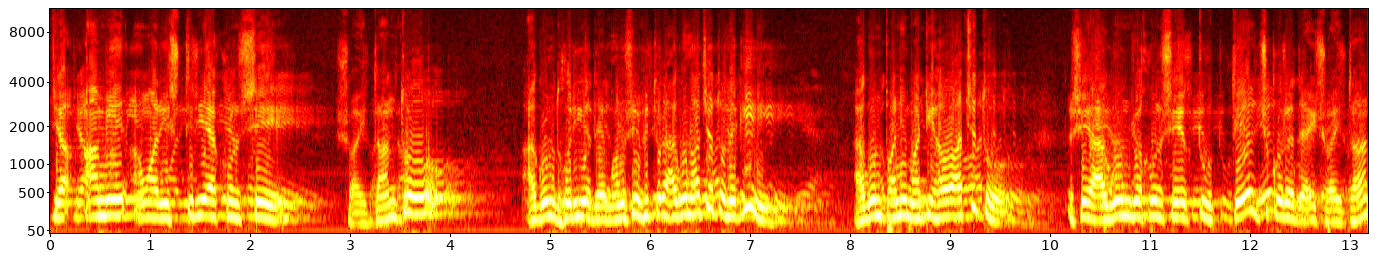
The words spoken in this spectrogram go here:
যে আমি আমার স্ত্রী এখন সে শয়তান তো আগুন ধরিয়ে দেয় মানুষের ভিতরে আগুন আছে তো নাকি আগুন পানি মাটি হাওয়া আছে তো তো সেই আগুন যখন সে একটু তেজ করে দেয় শয়তান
